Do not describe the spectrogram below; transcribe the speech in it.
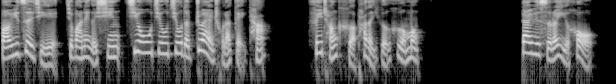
宝玉自己就把那个心揪揪揪的拽出来给他，非常可怕的一个噩梦。黛玉死了以后。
